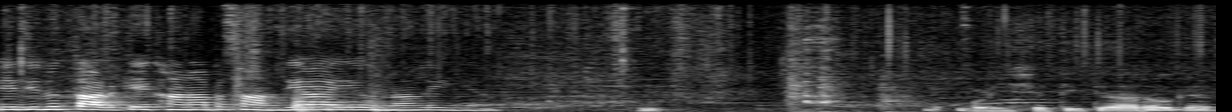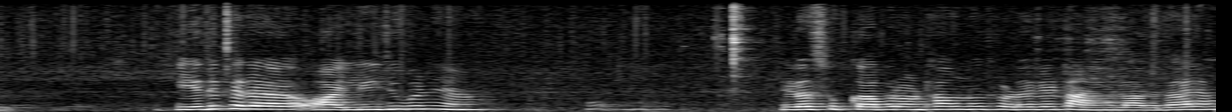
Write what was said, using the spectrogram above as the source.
ਇਹ ਜਿਹਨੂੰ ਤਲ ਕੇ ਖਾਣਾ ਪਸੰਦ ਆ ਇਹ ਉਹਨਾਂ ਲਈ ਆ। ਬੜੀ ਛੇਤੀ ਤਿਆਰ ਹੋ ਗਿਆ। ਇਹ ਤੇ ਫਿਰ ਆਇਲੀ ਜੂ ਬਣਿਆ। ਜਿਹੜਾ ਸੁੱਕਾ ਪਰੌਂਠਾ ਉਹਨੂੰ ਥੋੜਾ ਜਿਹਾ ਟਾਈਮ ਲੱਗਦਾ ਆ।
